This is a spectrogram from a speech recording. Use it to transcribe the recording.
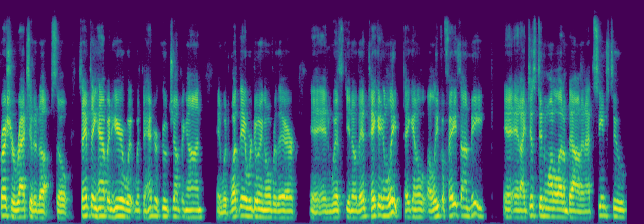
pressure ratcheted up. So same thing happened here with, with the Hendrick group jumping on and with what they were doing over there and with, you know, them taking a leap, taking a, a leap of faith on me. And, and, I just didn't want to let them down. And that seems to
